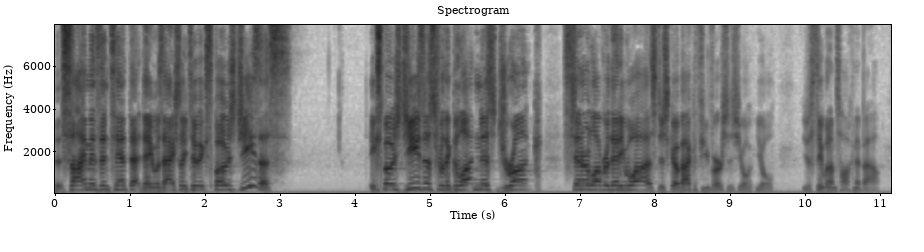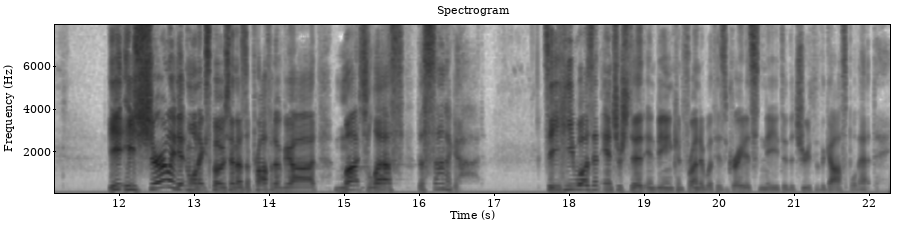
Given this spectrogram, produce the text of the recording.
that Simon's intent that day was actually to expose Jesus. Expose Jesus for the gluttonous, drunk, sinner lover that he was. Just go back a few verses, you'll, you'll, you'll see what I'm talking about. He, he surely didn't want to expose him as a prophet of God, much less the Son of God. See, he wasn't interested in being confronted with his greatest need through the truth of the gospel that day.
